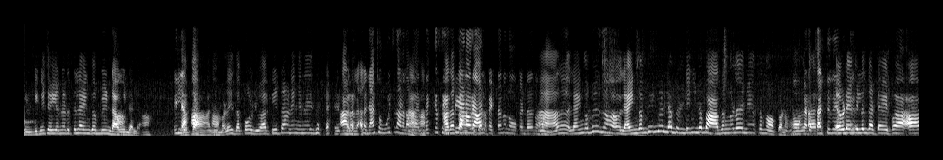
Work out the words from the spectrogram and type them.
ബിൽഡിങ് ചെയ്യുന്നിടത്ത് ലൈൻ കമ്പി ഉണ്ടാവില്ലല്ലോ. ഇല്ല. നമ്മൾ. ഇതൊക്കെ ഒഴിവാക്കിയിട്ടാണ് ഇങ്ങനെ അല്ല ഞാൻ ചോദിച്ചതാണ് നമ്മൾ. എന്തൊക്കെ സേഫ്റ്റിയാണ് ഒരാൾ പെട്ടെന്ന് നോക്കേണ്ടത് അത് ലൈൻ കമ്പി ലൈൻ കമ്പി എന്നല്ല ബിൽഡിങ്ങിന്റെ ഭാഗങ്ങൾ തന്നെയൊക്കെ നോക്കണം. നോക്കണം. എവിടെയെങ്കിലും തട്ട ഇപ്പൊ ആ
